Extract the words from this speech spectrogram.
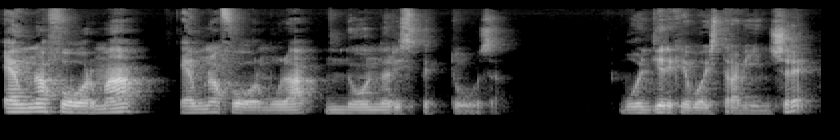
È una forma, è una formula non rispettosa. Vuol dire che vuoi stravincere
